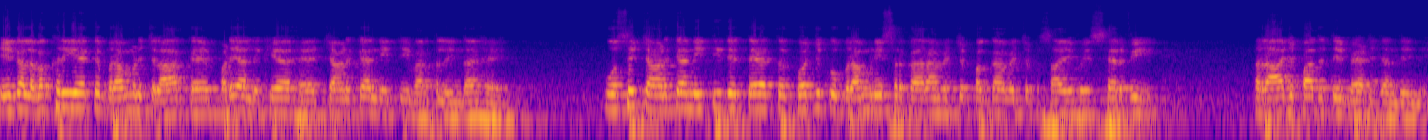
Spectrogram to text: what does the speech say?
ਇਹ ਗੱਲ ਵੱਖਰੀ ਹੈ ਕਿ ਬ੍ਰਾਹਮਣ ਚਲਾਕ ਹੈ, ਪੜ੍ਹਿਆ ਲਿਖਿਆ ਹੈ, ਚਾਣਕਿਆ ਨੀਤੀ ਵਰਤ ਲੈਂਦਾ ਹੈ। ਉਸੇ ਚਾਣਕਿਆ ਨੀਤੀ ਦੇ ਤਹਿਤ ਕੁਝ ਕੁ ਬ੍ਰਾਹਮਣੀ ਸਰਕਾਰਾਂ ਵਿੱਚ ਪੱਗਾਂ ਵਿੱਚ ਫਸਾਏ ਹੋਏ ਸਿਰ ਵੀ ਰਾਜ ਪਦ ਤੇ ਬੈਠ ਜਾਂਦੇ ਨੇ।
